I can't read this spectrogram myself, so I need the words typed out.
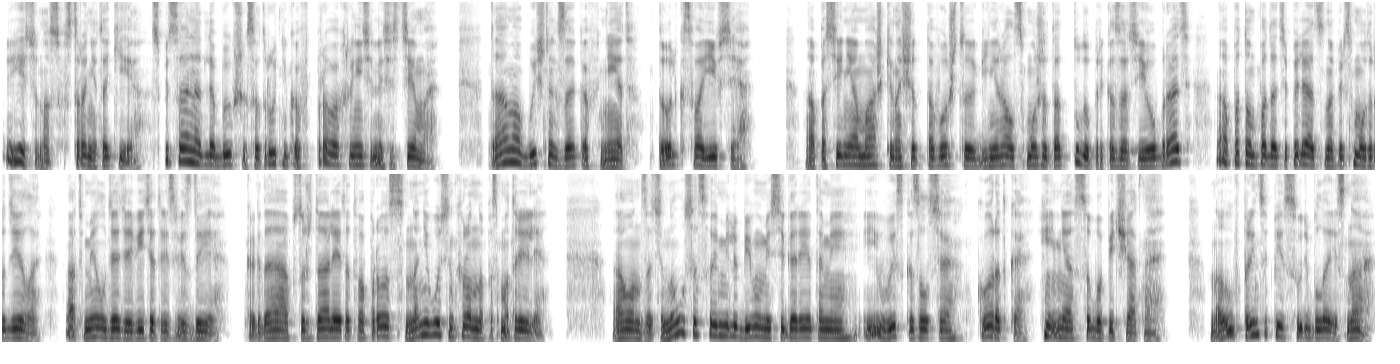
Есть у нас в стране такие, специально для бывших сотрудников правоохранительной системы. Там обычных зэков нет, только свои все. Опасения Машки насчет того, что генерал сможет оттуда приказать ее убрать, а потом подать апелляцию на пересмотр дела, отмел дядя Витя Три Звезды. Когда обсуждали этот вопрос, на него синхронно посмотрели. А он затянулся своими любимыми сигаретами и высказался коротко и не особо печатно. Ну, в принципе, суть была ясна.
